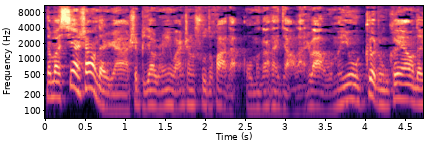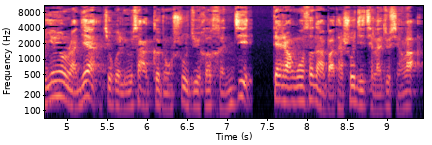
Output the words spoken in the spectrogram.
那么线上的人啊，是比较容易完成数字化的。我们刚才讲了，是吧？我们用各种各样的应用软件，就会留下各种数据和痕迹。电商公司呢，把它收集起来就行了。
